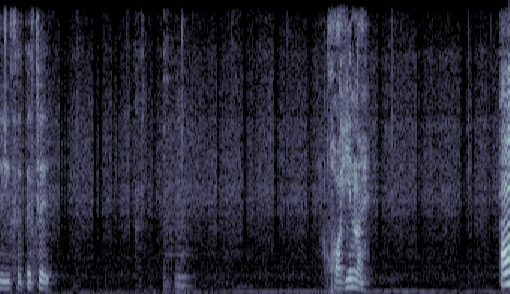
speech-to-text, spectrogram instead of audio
รีเซ็ตเอฟเฟกขอหินหน่อยอ๋อ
